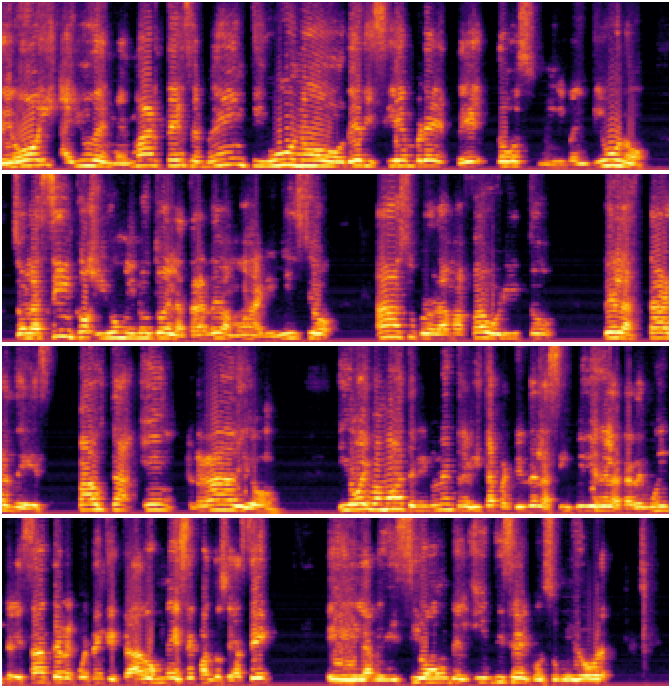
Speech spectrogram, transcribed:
de hoy, ayúdenme, martes 21 de diciembre de 2021. Son las 5 y un minuto de la tarde, vamos a dar inicio a su programa favorito de las tardes, Pauta en Radio. Y hoy vamos a tener una entrevista a partir de las 5 y 10 de la tarde muy interesante. Recuerden que cada dos meses cuando se hace eh, la medición del índice del consumidor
